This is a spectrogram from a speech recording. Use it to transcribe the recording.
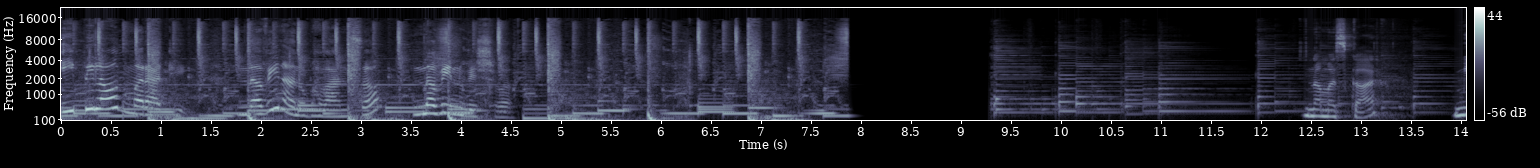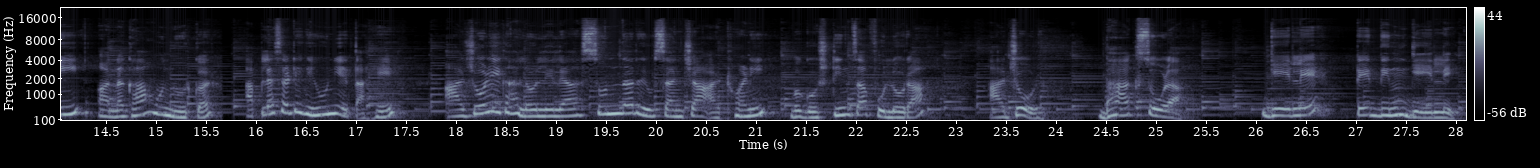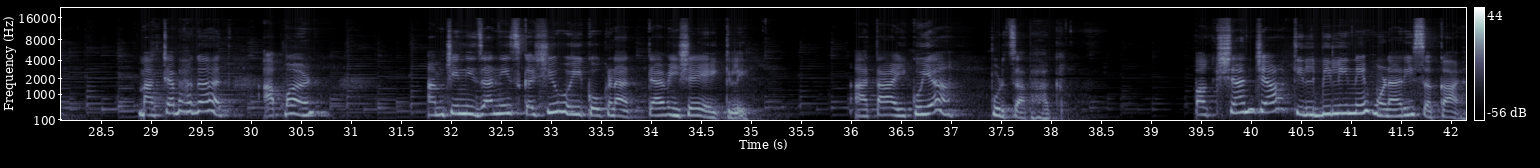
Epilogue Marathi. नवीन अनुभवांचं नवीन विश्व. नमस्कार. मी अनघा मुनूरकर. आपल्यासाठी घेऊन येत आहे आजोळी घालवलेल्या सुंदर दिवसांच्या आठवणी व गोष्टींचा फुलोरा आजोळ भाग सोळा. गेले ते दिन गेले. मागच्या भागात आपण आमची निजानीज कशी होई कोकणात त्याविषयी ऐकले. आता ऐकूया पुढचा भाग. पक्ष्यांच्या किलबिलीने होणारी सकाळ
